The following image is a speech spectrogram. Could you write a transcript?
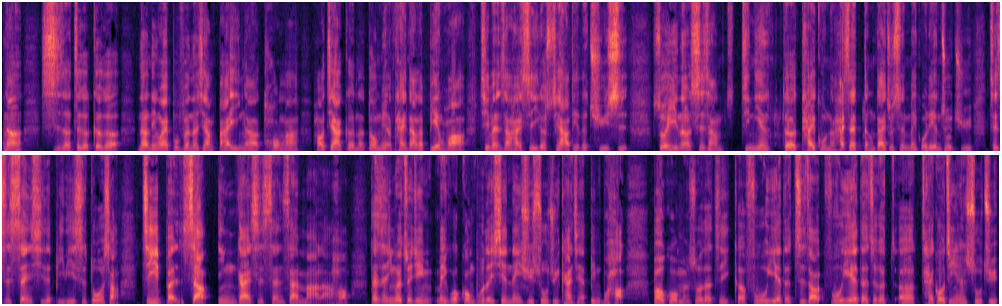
那使得这个各个那另外一部分呢，像白银啊、铜啊，好价格呢都没有太大的变化，基本上还是一个下跌的趋势。所以呢，市场今天的台股呢还在等待，就是美国联储局这次升息的比例是多少？基本上应该是升三码了哈。但是因为最近美国公布的一些内需数据看起来并不好，包括我们说的这个服务业的制造、服务业的这个呃采购经营数据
